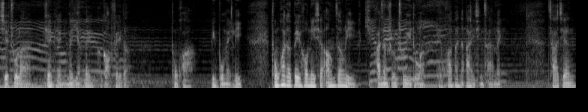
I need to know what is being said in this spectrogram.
写出来，骗骗您的眼泪和稿费的童话，并不美丽。童话的背后那些肮脏里，还能生出一朵莲花般的爱情才美。擦肩。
